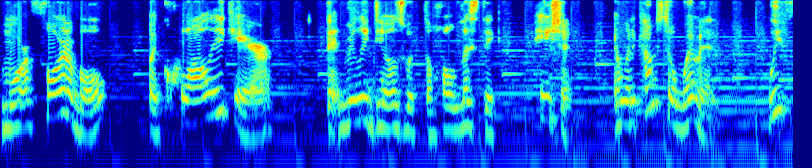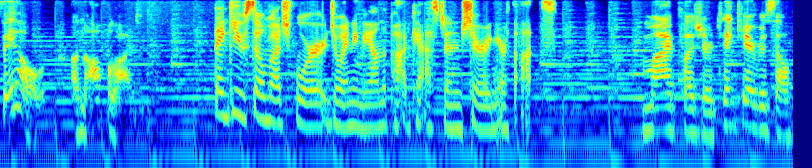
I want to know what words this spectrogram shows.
more affordable, but quality care that really deals with the holistic patient? And when it comes to women, we fail an awful lot. Thank you so much for joining me on the podcast and sharing your thoughts. My pleasure. Take care of yourself.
